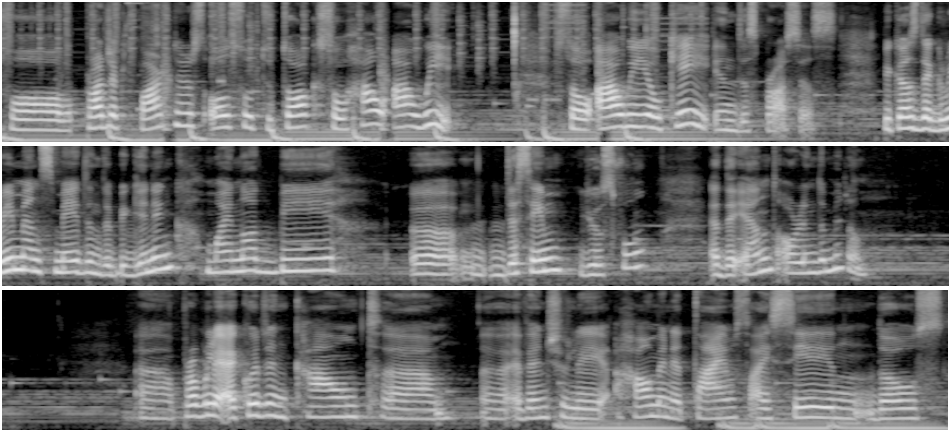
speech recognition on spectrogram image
for project partners also to talk, so how are we? So are we okay in this process? Because the agreements made in the beginning might not be uh, the same useful at the end or in the middle. Uh, probably I couldn't count um, uh, eventually how many times I see in those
